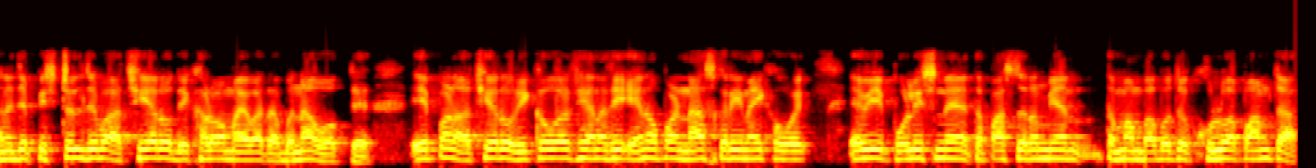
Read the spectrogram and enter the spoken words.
અને જે પિસ્ટલ જેવા હથિયારો દેખાડવામાં આવ્યા હતા બનાવ વખતે, એ પણ હથિયારો રિકવર થયા નથી, એનો પણ નાશ કરી નાખ્યો હોય એવી પોલીસને તપાસ દરમિયાન તમામ બાબતો ખુલવા પામતા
